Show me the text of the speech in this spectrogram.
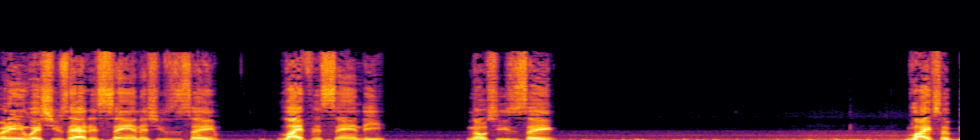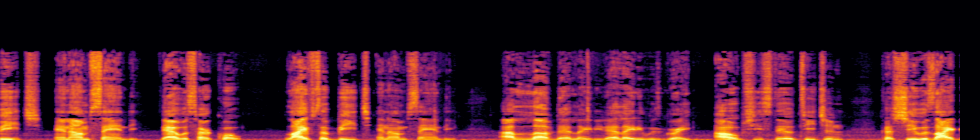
but anyway, she was at this saying that she used to say, "Life is sandy." No, she used to say, "Life's a beach and I'm sandy." That was her quote. "Life's a beach and I'm sandy." I love that lady. That lady was great. I hope she's still teaching because she was like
